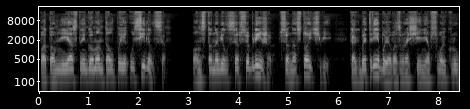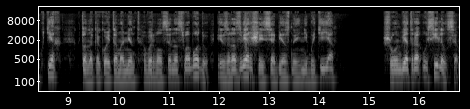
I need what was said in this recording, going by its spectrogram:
Потом неясный гомон толпы усилился. Он становился все ближе, все настойчивее, как бы требуя возвращения в свой круг тех, кто на какой-то момент вырвался на свободу из развершейся бездны небытия. Шум ветра усилился,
